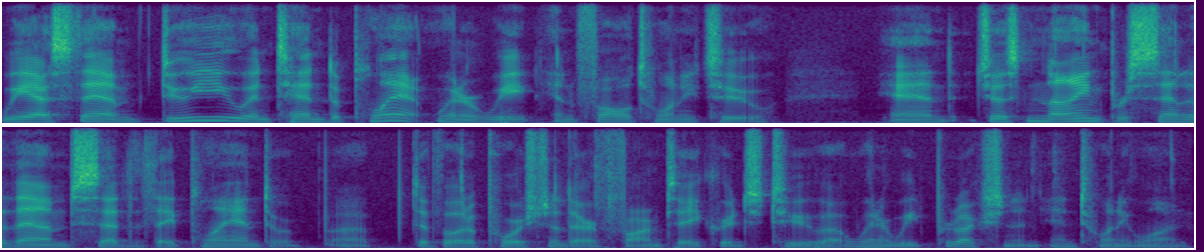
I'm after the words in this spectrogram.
we asked them, do you intend to plant winter wheat in fall 22? And just 9% of them said that they plan to uh, devote a portion of their farm's acreage to uh, winter wheat production in, in 21.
